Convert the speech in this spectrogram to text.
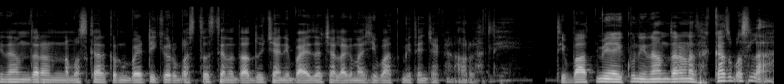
इनामदारांना नमस्कार करून बैठकीवर बसतच त्यानं दादूची आणि बायजाच्या लग्नाची बातमी त्यांच्या कानावर घातली. ती बातमी ऐकून इनामदारांना धक्काच बसला.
